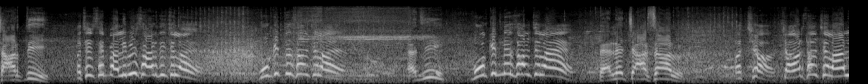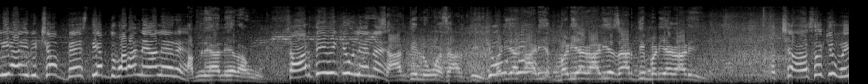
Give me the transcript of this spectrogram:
सारथी। अच्छा इससे पहले भी सारथी चलाया है? वो कितने साल चलाया है? है जी। वो कितने साल चलाया है? पहले चार साल। अच्छा चार साल चला लिया ये रिक्शा बेच दी अब दोबारा नया ले रहे हैं? अब नया ले रहा हूँ। सारथी भी क्यों लेना है? सारथी लूँगा सारथी। बढ़िया गाड़ी बढ़िया गाड़ी है सारथी बढ़िया गाड़ी। अच्छा ऐसा क्यों भाई?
